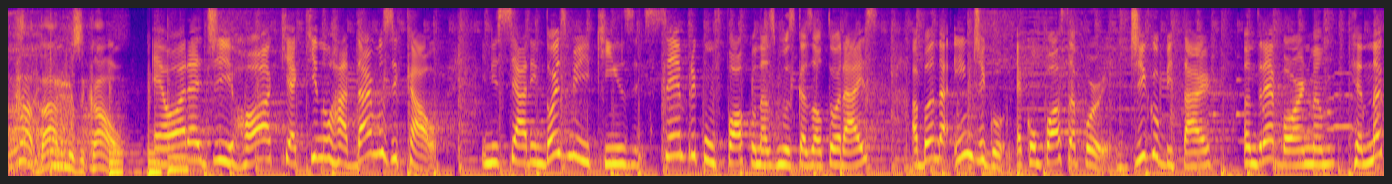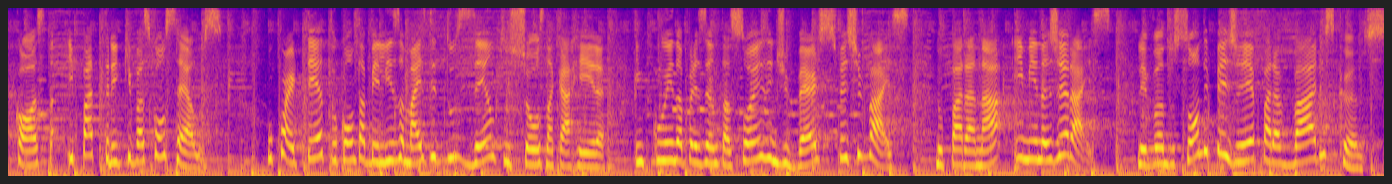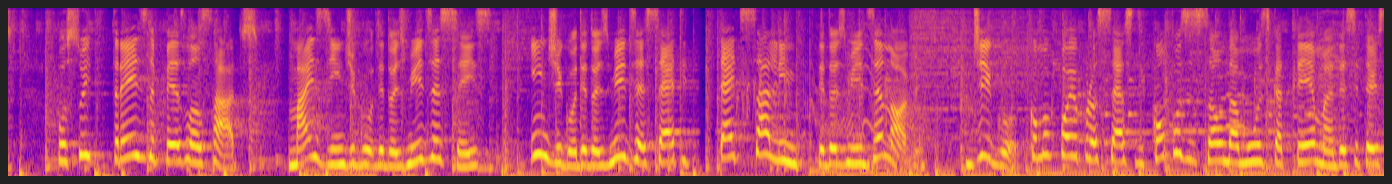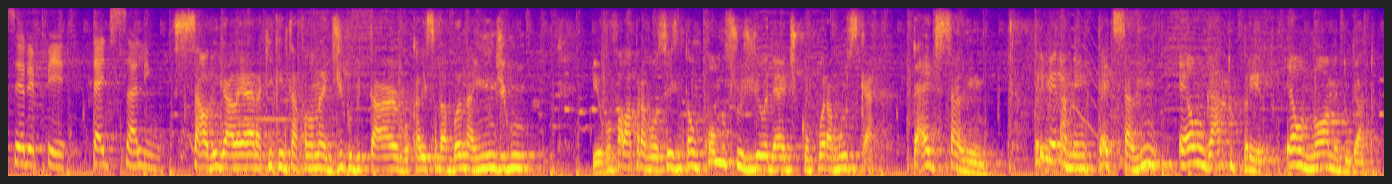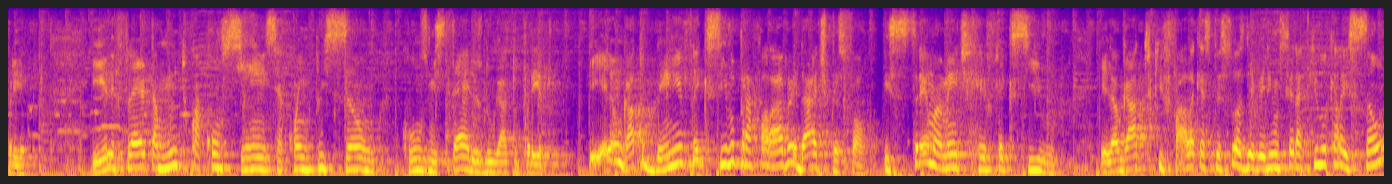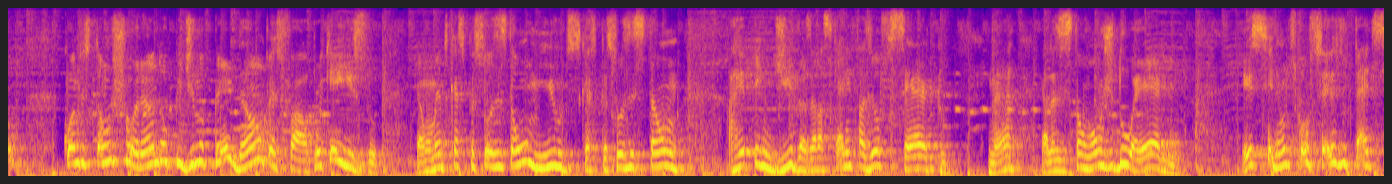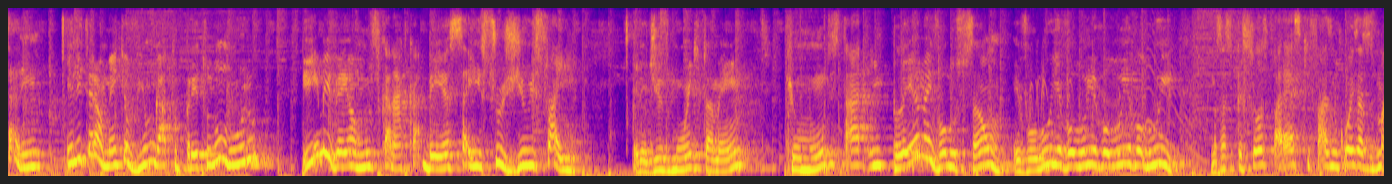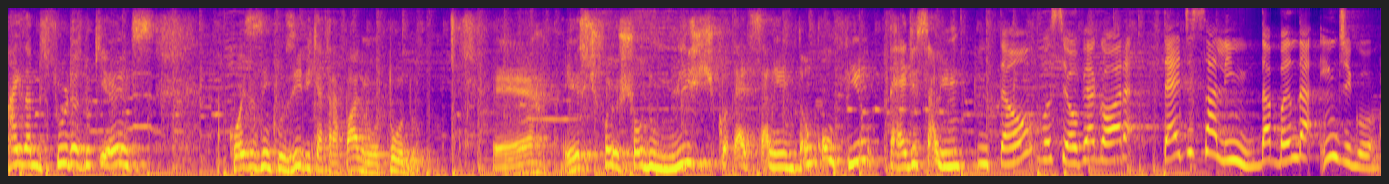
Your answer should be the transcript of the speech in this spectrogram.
Radar Musical. É hora de rock aqui no Radar Musical. Iniciada em 2015, sempre com foco nas músicas autorais, a banda Índigo é composta por Digo Bitar, André Bornman, Renan Costa e Patrick Vasconcelos. O quarteto contabiliza mais de 200 shows na carreira, incluindo apresentações em diversos festivais, no Paraná e Minas Gerais, levando som de PG para vários cantos. Possui três EPs lançados: Mais Índigo, de 2016, Índigo, de 2017 e Ted Salim, de 2019. Digo, como foi o processo de composição da música tema desse terceiro EP, Ted Salim? Salve galera, aqui quem tá falando é Digo Bitar, vocalista da banda Índigo. E eu vou falar para vocês então como surgiu a ideia de compor a música Ted Salim. Primeiramente, Ted Salim é um gato preto, é o nome do gato preto. E ele flerta muito com a consciência, com a intuição, com os mistérios do gato preto. E ele é um gato bem reflexivo para falar a verdade, pessoal. Extremamente reflexivo. Ele é o gato que fala que as pessoas deveriam ser aquilo que elas são quando estão chorando ou pedindo perdão, pessoal. Por que isso? É o momento que as pessoas estão humildes, que as pessoas estão arrependidas, elas querem fazer o certo, né? Elas estão longe do ego. Esse seria um dos conselhos do Ted Salim. E literalmente eu vi um gato preto no muro e me veio a música na cabeça e surgiu isso aí. Ele diz muito também que o mundo está em plena evolução, evolui, evolui, evolui, evolui, mas as pessoas parecem que fazem coisas mais absurdas do que antes. Coisas, inclusive, que atrapalham o todo. É, este foi o show do místico Ted Salim. Então confiram Ted Salim. Então você ouve agora Ted Salim, da banda Índigo.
